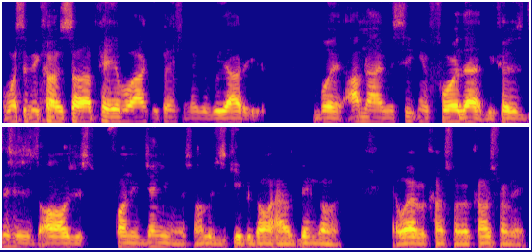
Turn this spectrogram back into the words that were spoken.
Once it becomes a payable occupation, nigga, we out of here. But I'm not even seeking for that because this is all just fun and genuine. So I'm gonna just keep it going how it's been going, and whatever comes from it comes from it.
